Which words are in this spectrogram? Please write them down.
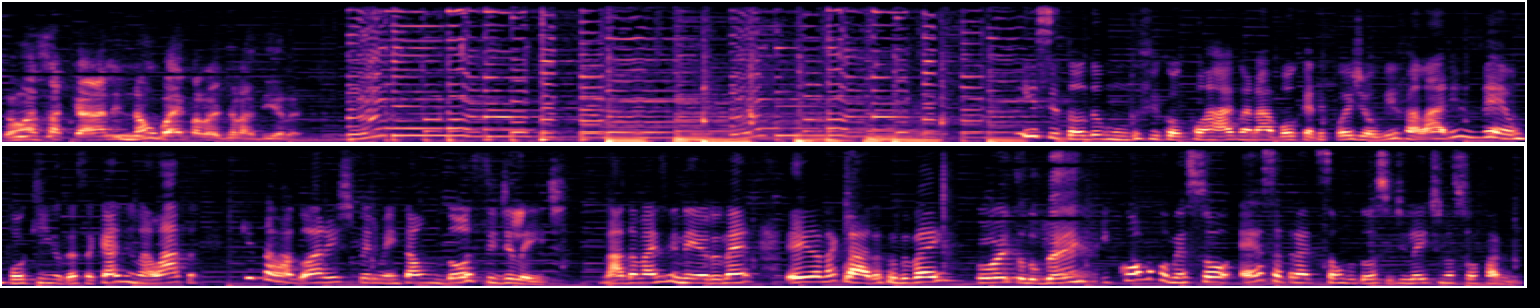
Então essa carne não vai para a geladeira. E se todo mundo ficou com água na boca depois de ouvir falar e ver um pouquinho dessa carne na lata, que tal agora experimentar um doce de leite? Nada mais mineiro, né? Ei, Ana Clara, tudo bem? Oi, tudo bem? E como começou essa tradição do doce de leite na sua família?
